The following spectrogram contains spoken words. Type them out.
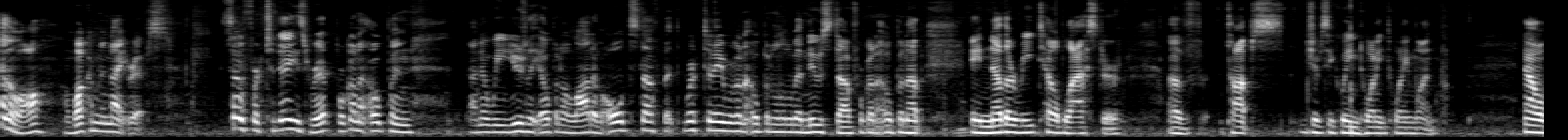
Hello all, and welcome to Night Rips. So for today's rip, we're going to open, I know we usually open a lot of old stuff, but we're, today we're going to open a little bit of new stuff. We're going to open up another retail blaster of Topps Gypsy Queen 2021. Now,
